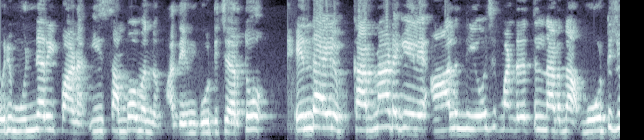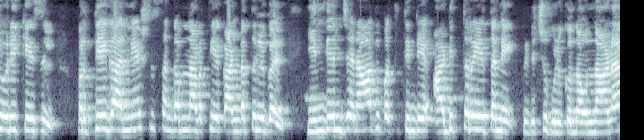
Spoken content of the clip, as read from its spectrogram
ഒരു മുന്നറിയിപ്പാണ് ഈ സംഭവമെന്നും അദ്ദേഹം കൂട്ടിച്ചേർത്തു. എന്തായാലും കർണാടകയിലെ ആലം നിയോജക മണ്ഡലത്തിൽ നടന്ന വോട്ട് ചോരി കേസിൽ പ്രത്യേക അന്വേഷണ സംഘം നടത്തിയ കണ്ടെത്തലുകൾ ഇന്ത്യൻ ജനാധിപത്യത്തിന്റെ അടിത്തറയെ തന്നെ പിടിച്ചുകുലുക്കുന്ന ഒന്നാണ്.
